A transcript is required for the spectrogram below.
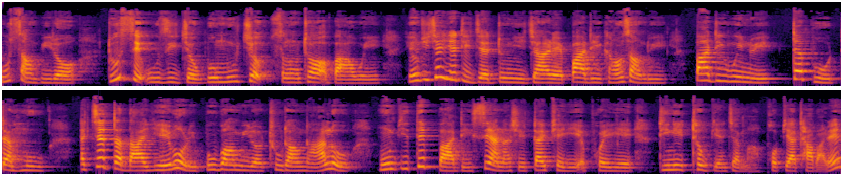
ဦးဆောင်ပြီးတော့ဒုစစ်ဦးစီးချုပ်ဗိုလ်မှူးချုပ်စလွန်ထော့အပါအဝင်ယုံကြည်ချက်ရည်တည်ချက်တူညီကြတဲ့ပါတီခေါင်းဆောင်တွေပါတီဝင်တွေတက်ဖို့တက်မှု အကြက်တက်သားရဲဘော်တွေပူးပေါင်းပြီးတော့ထူထောင်တာလို့မွန်ပြည်သစ်ပါတီဆီယနာရှိတိုက်ဖြတ်ရေးအဖွဲ့ရဲ့ဒီနေ့ထုတ်ပြန်ချက်မှာဖော်ပြထားပါတယ်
